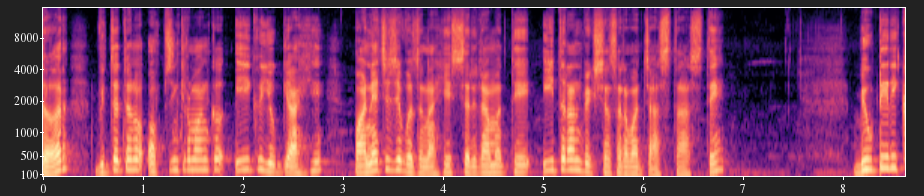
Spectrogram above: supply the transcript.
तर विद्यार्थ्यांनो ऑप्शन क्रमांक एक योग्य आहे. पाण्याचे जे वजन आहे शरीरामध्ये इतरांपेक्षा सर्वात जास्त असते. ब्युटेरिक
